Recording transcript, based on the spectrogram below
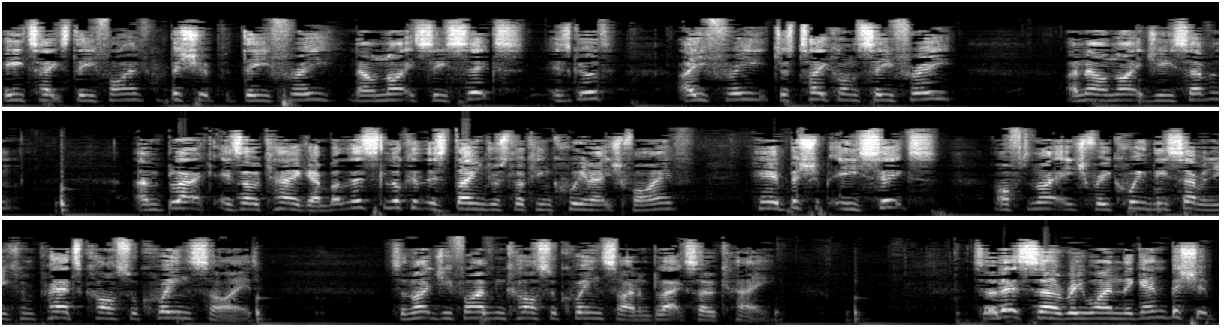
E takes d5, bishop d3. Now knight c6 is good. a3, just take on c3. And now knight g7 and black is okay again. But let's look at this dangerous looking queen h5. Here, bishop e6. After knight h3, queen d7. You can prepare to castle queenside. So knight g5 and castle queenside, and black's okay. So let's uh, rewind again. Bishop.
